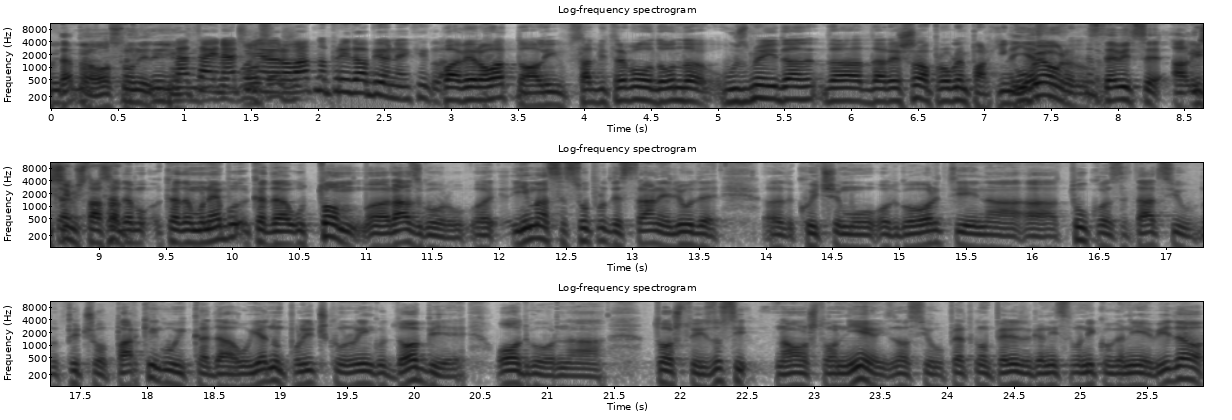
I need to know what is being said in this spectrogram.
ja, da, pa osnovni... Na taj način je verovatno pridobio neki glas. Pa verovatno, ali sad bi trebalo da onda uzme i da, da, da rešava problem parkinga u Beogradu. Stevice, ali Mislim, šta sad? Kada, mu, kada, mu ne bu, kada u tom razgovoru ima sa suprotne strane ljude koji će mu odgovoriti na tu konstataciju priču o parkingu i kada u jednom političkom ringu dobije odgovor na to što iznosi, na ono što on nije iznosio u prethodnom periodu, ga nismo, nikoga nije video.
